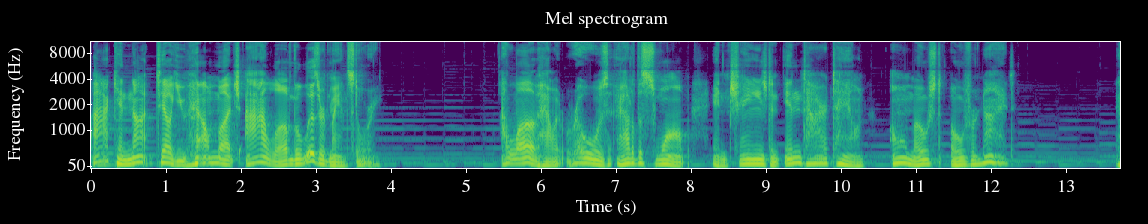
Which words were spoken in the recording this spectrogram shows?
I cannot tell you how much I love the Lizard Man story. I love how it rose out of the swamp and changed an entire town almost overnight.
